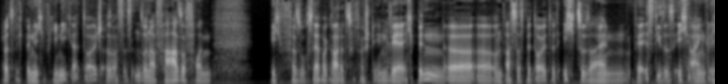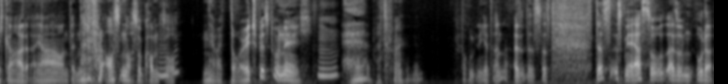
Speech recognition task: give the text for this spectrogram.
plötzlich bin ich weniger deutsch, also was ist in so einer Phase von ich versuche selber gerade zu verstehen, wer ich bin äh, äh, und was das bedeutet, ich zu sein. Wer ist dieses Ich eigentlich gerade? Ja, und wenn dann von außen noch so kommt, mhm. so, ja, aber Deutsch bist du nicht. Mhm. Hä? Warte mal, warum bin ich jetzt anders? Also das, das, das ist mir erst so, also oder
